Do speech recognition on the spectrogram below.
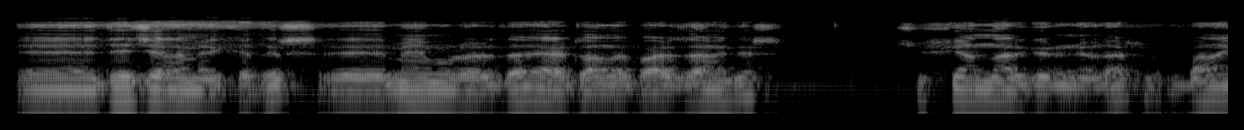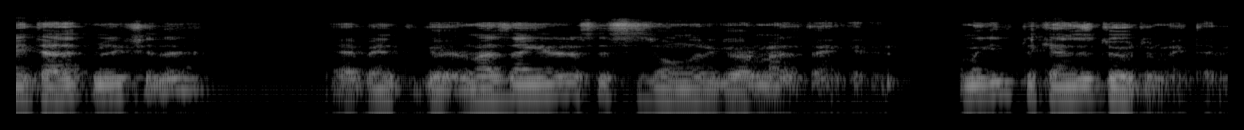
E, Deccal Amerika'dır. E, memurları da Erdoğan ve Barzani'dir. Süfyanlar görünüyorlar. Bana itaat etmedikçe de e, beni görmezden gelirse siz onları görmezden gelin. Ama gidip de kendinizi dövdürmeyin tabi.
